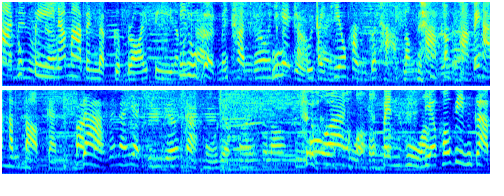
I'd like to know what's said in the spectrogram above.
มากันทุกปีนะมาเป็นแบบเกือบร้อยปีแล้วไม่รู้มั้งเกิดไม่ทันด้วยว่านี่ไงเดี๋ยวจะไปเที่ยวครั้งนี้ก็ถามลองถามลองถามไปหาคำตอบกันฝากจ้ะบอกด้วยนะอย่ากินเยอะกากหมูเดี๋ยวคอเลสเตอรอลขึ้นอ้วนเป็นห่วง เดี๋ยวเขาบินกลับ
